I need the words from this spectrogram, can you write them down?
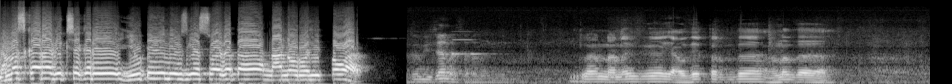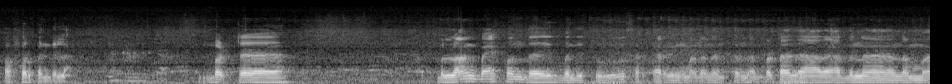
ನಮಸ್ಕಾರ ವೀಕ್ಷಕರೇ ಯು ಟಿವಿ ನ್ಯೂಸ್ಗೆ ಸ್ವಾಗತ. ನಾನು ರೋಹಿತ್ ಪವಾರ್. ಇಲ್ಲ ನನಗೆ ಯಾವುದೇ ಥರದ ಹಣದ ಆಫರ್ ಬಂದಿಲ್ಲ. ಬಟ್ ಲಾಂಗ್ ಬ್ಯಾಕ್ ಒಂದು ಇದು ಬಂದಿತ್ತು ಸರ್ಕಾರ ಹಿಂಗೆ ಮಾಡೋಣ ಅಂತಂದ. ಬಟ್ ಅದು ಅದನ್ನು ನಮ್ಮ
